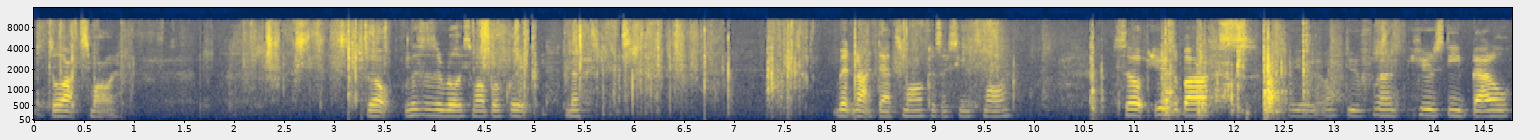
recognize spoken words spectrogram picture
It's a lot smaller. So this is a really small booklet, but not that small because I've seen smaller. So here's the box. The front. Here's the battle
